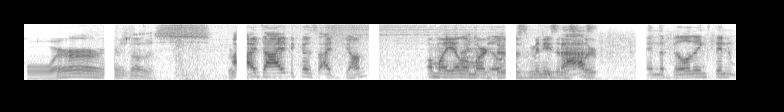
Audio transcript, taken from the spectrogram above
Where is all this? I died because I jumped. On my yellow tried mark, there's minis and a fast, slurp. And the buildings didn't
